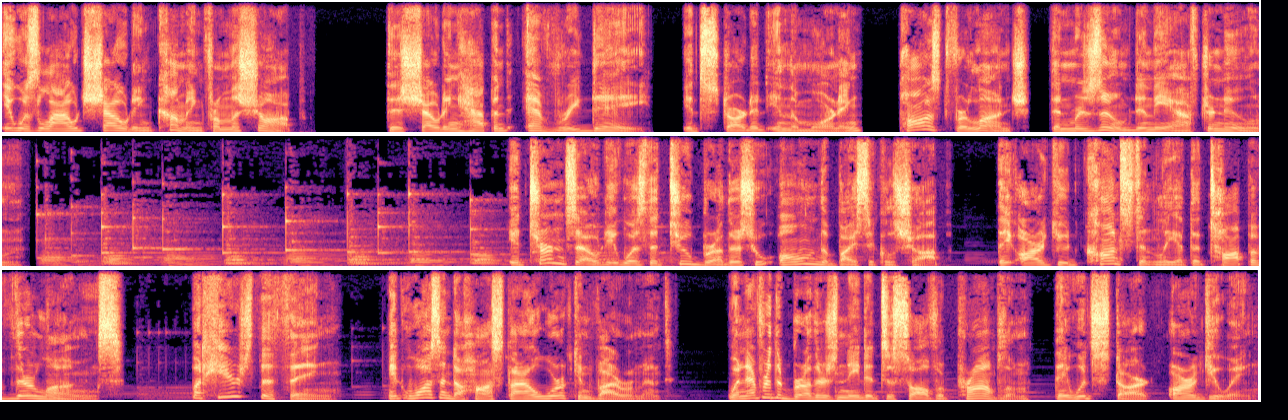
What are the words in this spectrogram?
It was loud shouting coming from the shop. This shouting happened every day. It started in the morning, paused for lunch, then resumed in the afternoon. It turns out it was the two brothers who owned the bicycle shop. They argued constantly at the top of their lungs. But here's the thing it wasn't a hostile work environment. Whenever the brothers needed to solve a problem, they would start arguing.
